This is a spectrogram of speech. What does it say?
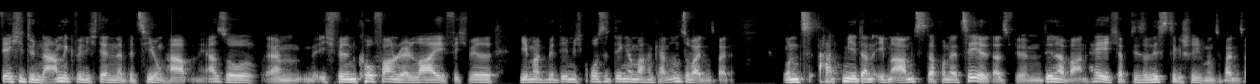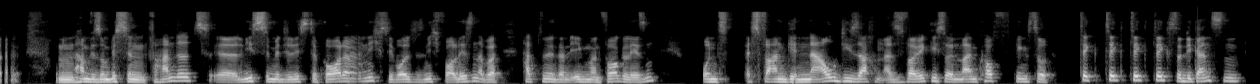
welche Dynamik will ich denn in einer Beziehung haben? Ja, so ähm, ich will einen Co-Founder in Life, ich will jemand, mit dem ich große Dinge machen kann und so weiter und so weiter. Und hat mir dann eben abends davon erzählt, als wir im Dinner waren, hey, ich habe diese Liste geschrieben und so weiter und so weiter. Und dann haben wir so ein bisschen verhandelt, äh, liest sie mir die Liste vor oder nicht. Sie wollte sie nicht vorlesen, aber hat mir dann irgendwann vorgelesen. Und es waren genau die Sachen. Also es war wirklich so in meinem Kopf ging es so, tick, tick, tick, tick, so die ganzen,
